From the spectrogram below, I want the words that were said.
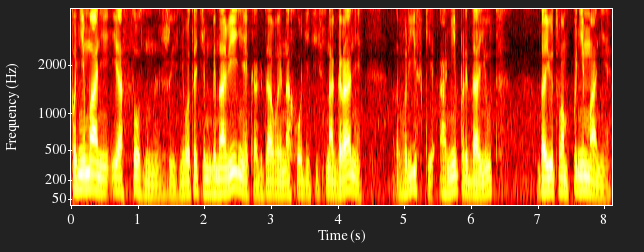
понимание и осознанность жизни. Вот эти мгновения, когда вы находитесь на грани, в риске, они придают дают вам понимание.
